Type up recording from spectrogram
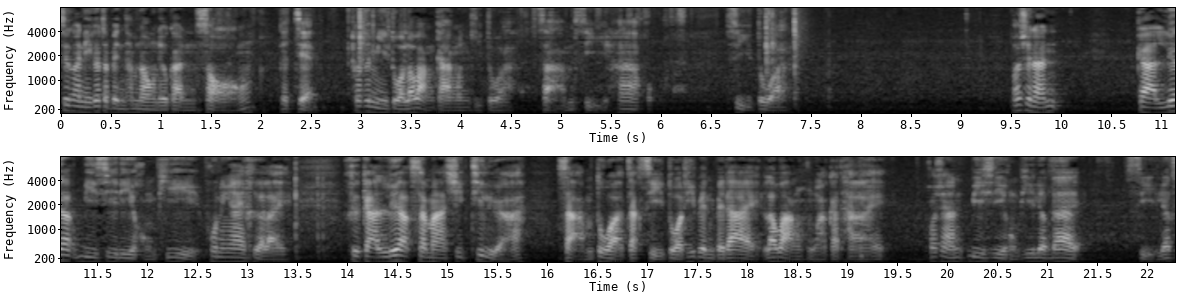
ซึ่งอันนี้ก็จะเป็นทำนองเดียวกัน 2 กับ 7 ก็จะมีตัวระหว่างกลางมันกี่ตัว 3 4 5 6 4 ตัว เพราะฉะนั้นการเลือก B C D ของพี่พูดง่ายๆคืออะไร คือการเลือกสมาชิกที่เหลือ 3 ตัวจาก 4 ตัวที่เป็นไปได้ระหว่างหัวกับท้าย เพราะฉะนั้น B C D ของพี่เลือกได้ 4 เลือก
